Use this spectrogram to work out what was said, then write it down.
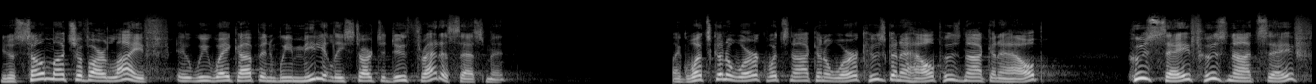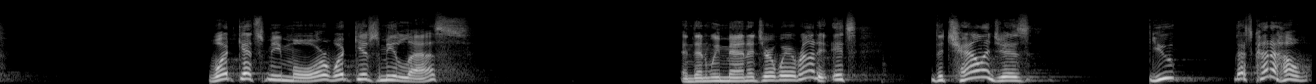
You know, so much of our life, eh, we wake up and we immediately start to do threat assessment. Like, what's going to work? What's not going to work? Who's going to help? Who's not going to help? Who's safe? Who's not safe? What gets me more? What gives me less? And then we manage our way around it. It's the challenge is you that's kind of how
